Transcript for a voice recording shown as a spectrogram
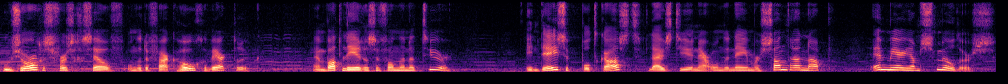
Hoe zorgen ze voor zichzelf onder de vaak hoge werkdruk? En wat leren ze van de natuur? In deze podcast luister je naar ondernemers Sandra Nap en Mirjam Smulders,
